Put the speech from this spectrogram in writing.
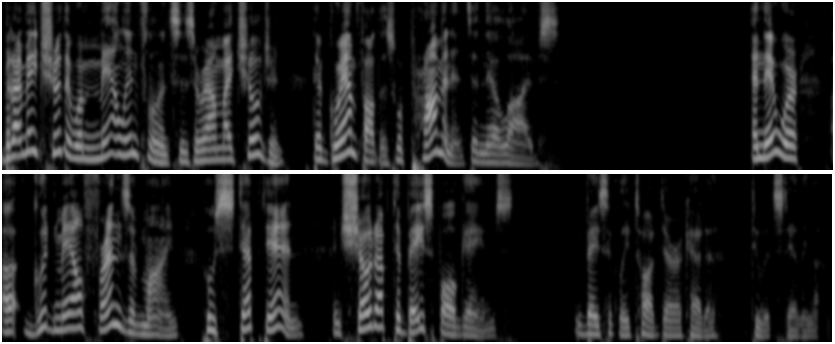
But I made sure there were male influences around my children. Their grandfathers were prominent in their lives. And there were uh, good male friends of mine who stepped in and showed up to baseball games. Basically, taught Derek how to do it standing up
